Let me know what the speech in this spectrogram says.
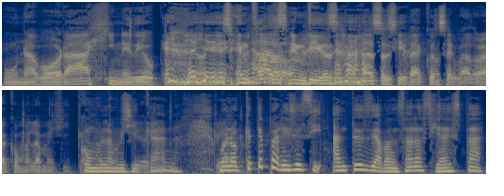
una vorágine de opiniones en todos sentidos en una sociedad conservadora como la mexicana. Como la mexicana. Bueno, ¿qué te parece si antes de avanzar hacia esta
